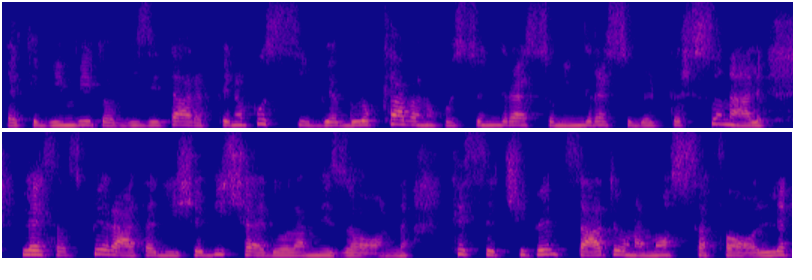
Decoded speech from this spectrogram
e che vi invito a visitare appena possibile, bloccavano questo ingresso ingresso, l'ingresso del personale, l'esasperata dice vi cedo la maison, che se ci pensate è una mossa folle,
